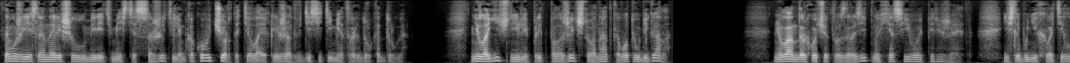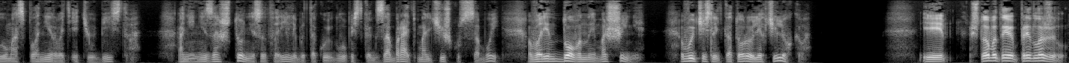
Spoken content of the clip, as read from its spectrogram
К тому же, если она решила умереть вместе с сожителем, какого черта тела их лежат в десяти метрах друг от друга? Нелогичнее ли предположить, что она от кого-то убегала? Нюландер хочет возразить, но Хес его опережает. Если бы у них хватило ума спланировать эти убийства, они ни за что не сотворили бы такую глупость, как забрать мальчишку с собой в арендованной машине, вычислить которую легче легкого. — И что бы ты предложил,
